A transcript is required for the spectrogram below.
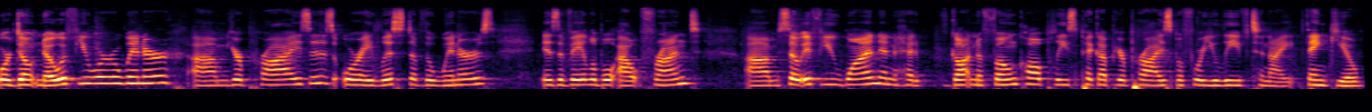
or don't know if you were a winner, um, your prizes or a list of the winners is available out front. Um, so if you won and had gotten a phone call, please pick up your prize before you leave tonight. Thank you.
